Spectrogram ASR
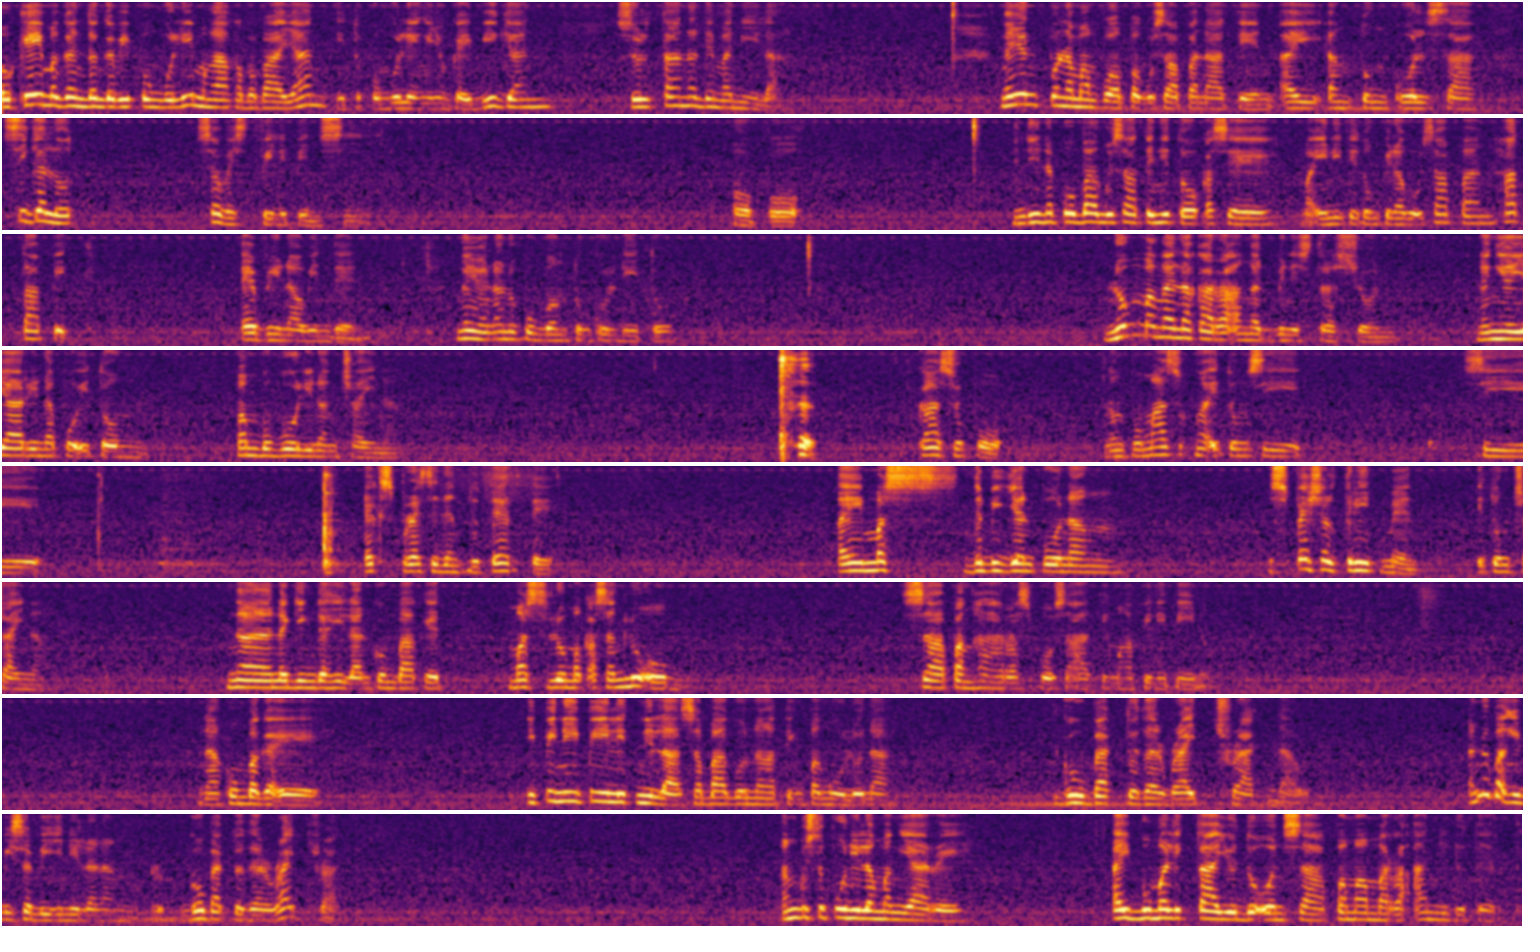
Okay, magandang gabi pong muli mga kababayan. Ito pong muli ang inyong kaibigan, Sultana de Manila. Ngayon po naman po ang pag-usapan natin ay ang tungkol sa sigalot sa West Philippine Sea. Opo. Hindi na po bago sa atin ito kasi mainit itong pinag-uusapan, hot topic every now and then. Ngayon, ano po bang tungkol dito? Nung mga nakaraang administrasyon, nangyayari na po itong pambubuli ng China. Kaso po, nung pumasok nga itong si si ex-president Duterte ay mas nabigyan po ng special treatment itong China na naging dahilan kung bakit mas lumakas ang loob sa panghaharas po sa ating mga Pilipino. Na kumbaga eh, ipinipilit nila sa bago nating Pangulo na go back to the right track daw. Ano bang ibig sabihin nila ng go back to the right track? Ang gusto po nilang mangyari ay bumalik tayo doon sa pamamaraan ni Duterte.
